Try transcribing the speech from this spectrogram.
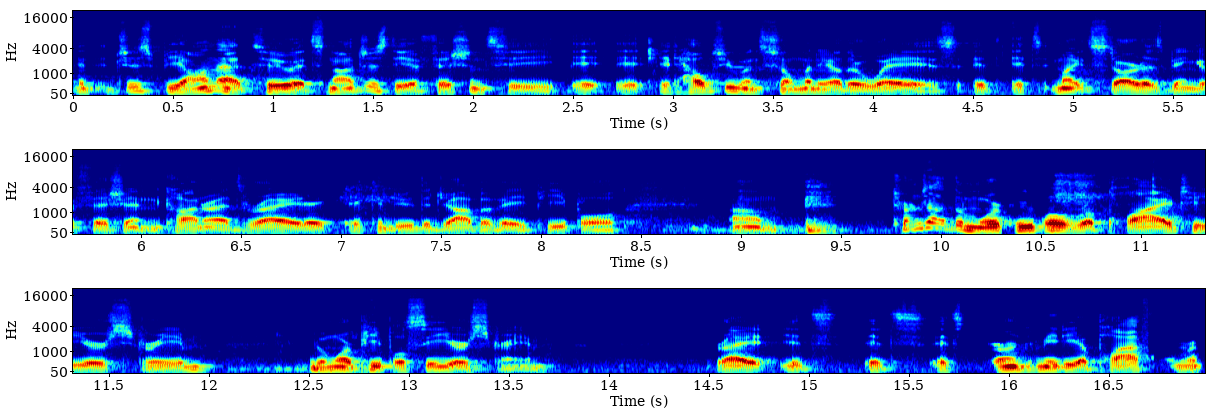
And just beyond that too it's not just the efficiency. It, it, it helps you in so many other ways. It, it might start as being efficient and conrad's right. It, it can do the job of eight people. Um, turns out the more people reply to your stream, the more people see your stream, right? It's it's it's earned media platform.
